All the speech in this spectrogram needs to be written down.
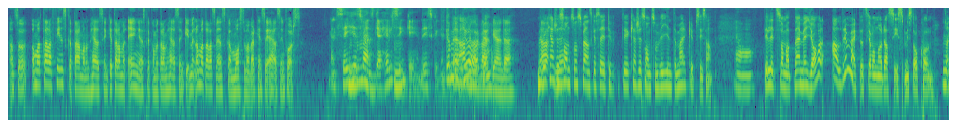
Alltså, om man talar finska talar man om Helsinki, talar man engelska kan man tala om Helsinki, men om man talar svenska måste man verkligen säga Helsingfors. Men säger mm. svenska Helsinki? Mm. Det skulle inte Ja, men de gör verkligen det. Men det är kanske nej. sånt som svenskar säger, till, det är kanske sånt som vi inte märker precis. Ja. Det är lite som att, nej men jag har aldrig märkt att det ska vara någon rasism i Stockholm,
